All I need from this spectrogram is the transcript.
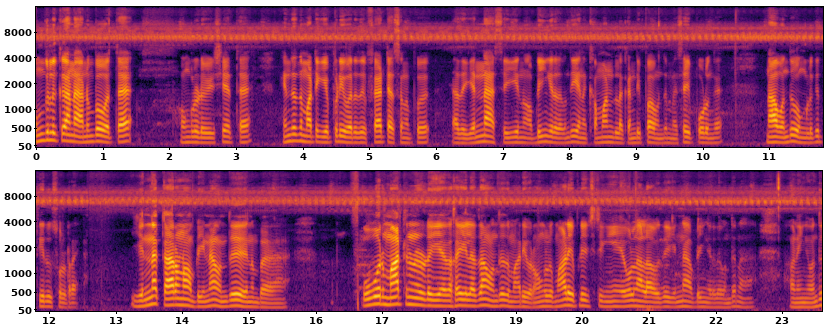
உங்களுக்கான அனுபவத்தை உங்களுடைய விஷயத்த எந்தெந்த மாட்டுக்கு எப்படி வருது ஃபேட் அசனப்பு அதை என்ன செய்யணும் அப்படிங்கிறத வந்து எனக்கு கமெண்டில் கண்டிப்பாக வந்து மெசேஜ் போடுங்க. நான் வந்து உங்களுக்கு தீர்வு சொல்கிறேன் என்ன காரணம் அப்படின்னா வந்து நம்ம ஒவ்வொரு மாட்டினுடைய வகையில் தான் வந்து இது மாதிரி வரும். உங்களுக்கு மாடு எப்படி வச்சுருக்கீங்க எவ்வளோ நாள் ஆகுது என்ன அப்படிங்கிறத வந்து நான் நீங்கள் வந்து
